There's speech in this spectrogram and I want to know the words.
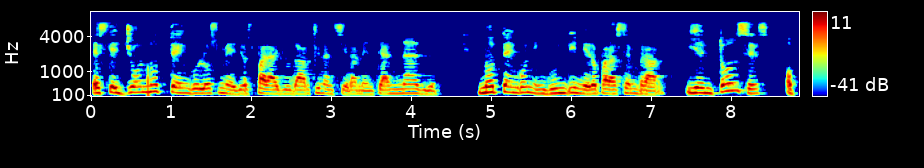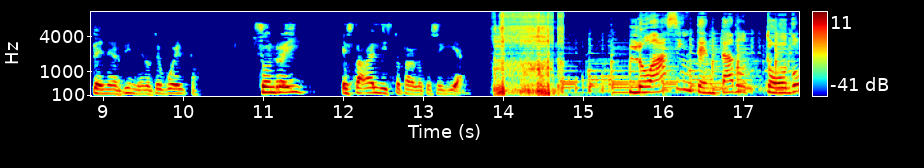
es que yo no tengo los medios para ayudar financieramente a nadie. No tengo ningún dinero para sembrar y entonces obtener dinero de vuelta. Sonreí estaba listo para lo que seguía. ¿Lo has intentado todo,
